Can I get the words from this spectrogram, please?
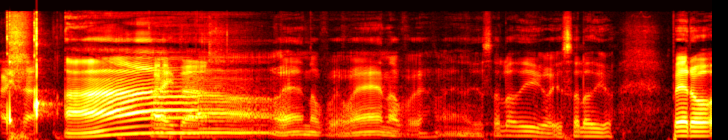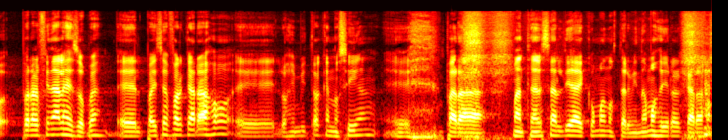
Ahí está. Ah, bueno, pues bueno, pues bueno, yo solo digo, yo solo digo. Pero, pero al final es eso, pues. El país se fue al carajo. eh, los invito a que nos sigan eh, para mantenerse al día de cómo nos terminamos de ir al carajo.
